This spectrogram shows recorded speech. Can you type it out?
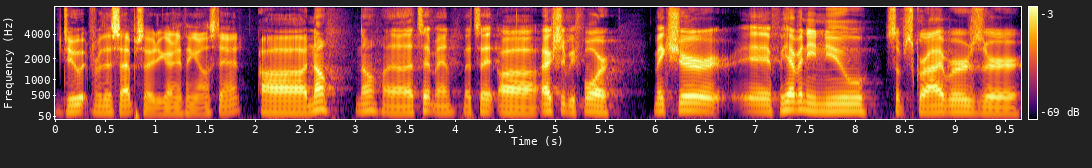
do it for this episode. You got anything else to add? Uh, no, no, uh, that's it, man. That's it. Uh, actually, before, make sure if we have any new subscribers or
